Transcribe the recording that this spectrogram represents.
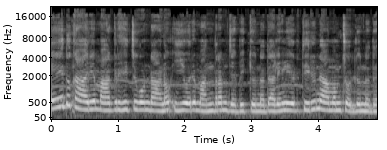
ഏതു കാര്യം ആഗ്രഹിച്ചുകൊണ്ടാണോ ഈ ഒരു മന്ത്രം ജപിക്കുന്നത് അല്ലെങ്കിൽ ഈ ഒരു തിരുനാമം ചൊല്ലുന്നത്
